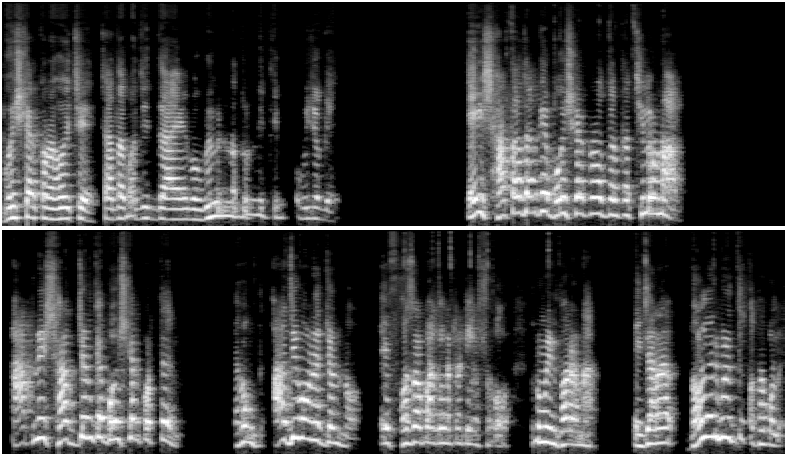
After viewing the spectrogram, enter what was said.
বহিষ্কার করা হয়েছে চাঁদাবাজির দায় এবং বিভিন্ন দুর্নীতির অভিযোগে। এই সাত হাজারকে বহিষ্কার করার দরকার ছিল না। আপনি সাতজনকে বহিষ্কার করতেন এবং আজীবনের জন্য এই ফসা পাগলা টাগলা সহ রুমিন ফারানা, এই যারা দলের বিরুদ্ধে কথা বলে,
